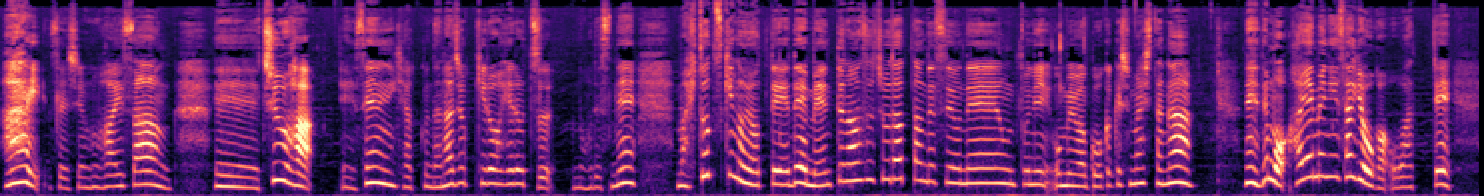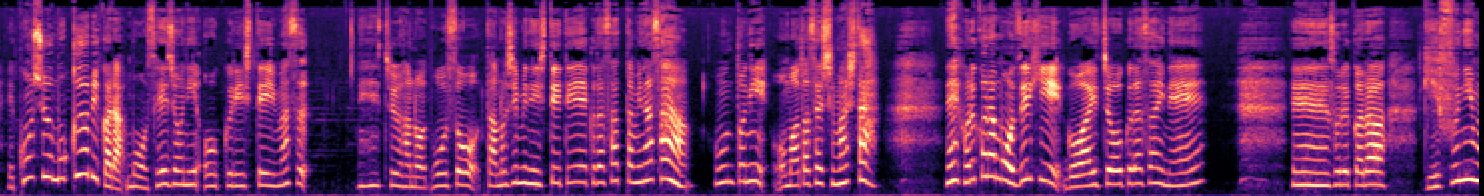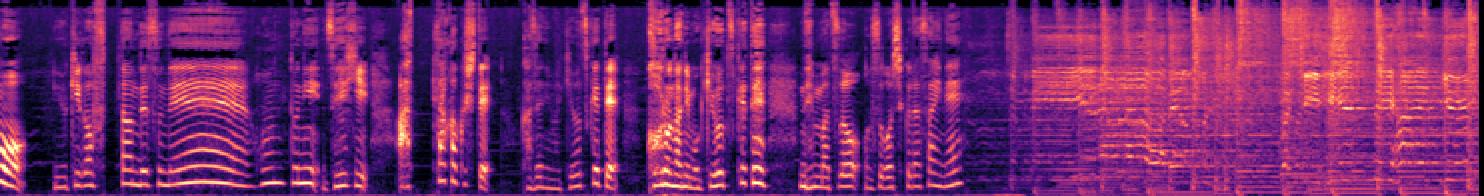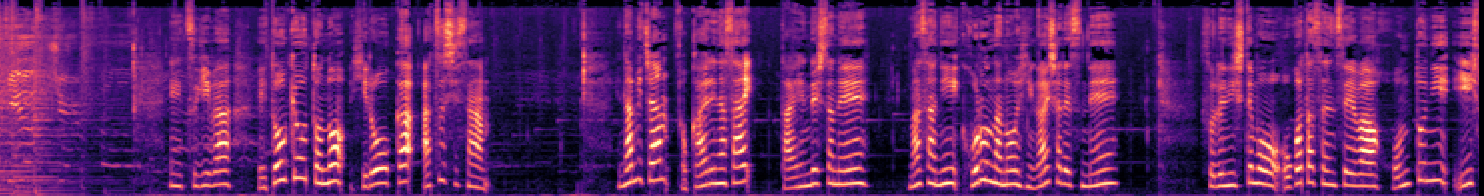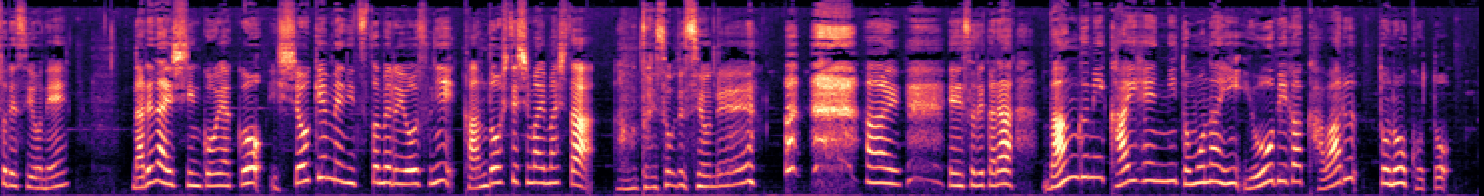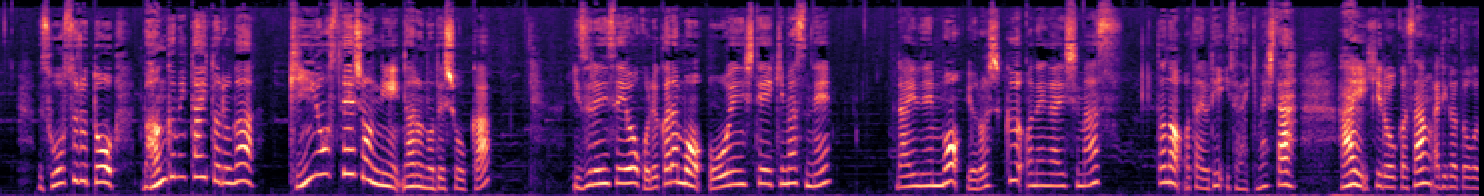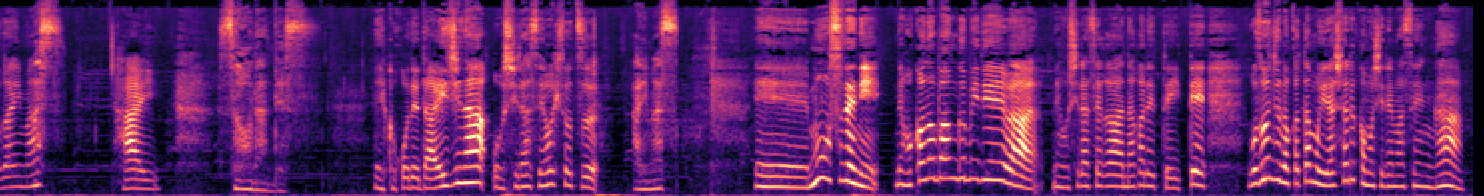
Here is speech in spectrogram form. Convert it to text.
はい。青春腐敗さん、えー、中波。えー、1170kHz のですね、まあ、一月の予定でメンテナンス中だったんですよね。本当に。ご迷惑をおかけしましたが、ね、でも早めに作業が終わって、え今週木曜日からもう正常にお送りしています。ね、中波の放送楽しみにしていてくださった皆さん、本当にお待たせしました。ね、これからもぜひご愛聴くださいね。えー、それから岐阜にも雪が降ったんですね。本当にぜひあったかくして、風にも気をつけて、コロナにも気をつけて、年末をお過ごしくださいね。えー、次は、え、東京都の広岡敦さん。なみちゃん、お帰りなさい。大変でしたね。まさにコロナの被害者ですね。それにしても、尾形先生は本当にいい人ですよね。慣れない進行役を一生懸命に務める様子に感動してしまいました。本当にそうですよね。はい。えー、それから、番組改編に伴い曜日が変わるとのこと。そうすると、番組タイトルが金曜ステーションになるのでしょうか？いずれにせよ、これからも応援していきますね。来年もよろしくお願いします。とのお便りいただきました。はい、広岡さん、ありがとうございます。はい、そうなんです。えここで大事なお知らせを一つあります。えー、もうすでに、ね、他の番組では、ね、お知らせが流れていて、ご存知の方もいらっしゃるかもしれませんが、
